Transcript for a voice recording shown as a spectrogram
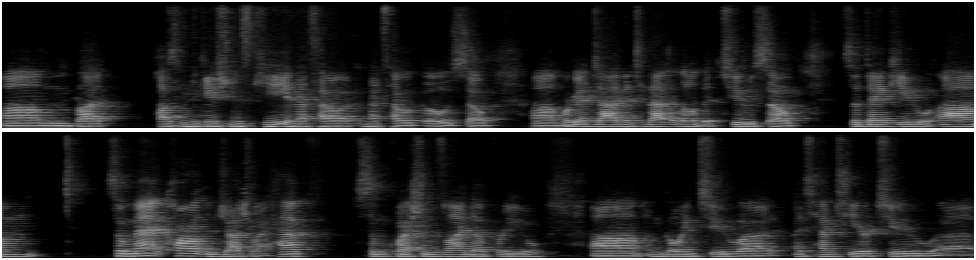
um, but positive communication is key and that's how, and that's how it goes. So um, we're going to dive into that a little bit too. So, so thank you. Um, so Matt, Carl, and Joshua, I have some questions lined up for you. Um, I'm going to uh, attempt here to uh,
